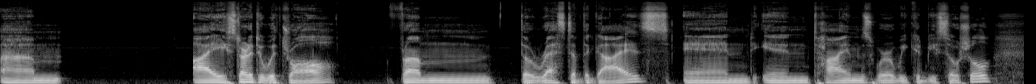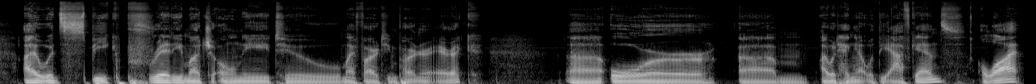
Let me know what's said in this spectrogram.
Um, I started to withdraw from the rest of the guys, and in times where we could be social, I would speak pretty much only to my fire team partner Eric, uh, or um, I would hang out with the Afghans a lot.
